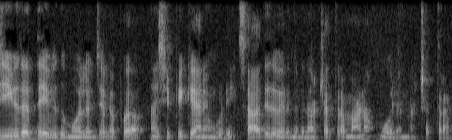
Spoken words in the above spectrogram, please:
ജീവിതത്തെ ഇതുമൂലം ചിലപ്പോൾ നശിപ്പിക്കാനും കൂടി സാധ്യത വരുന്നൊരു നക്ഷത്രമാണ് മൂലം നക്ഷത്രം.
